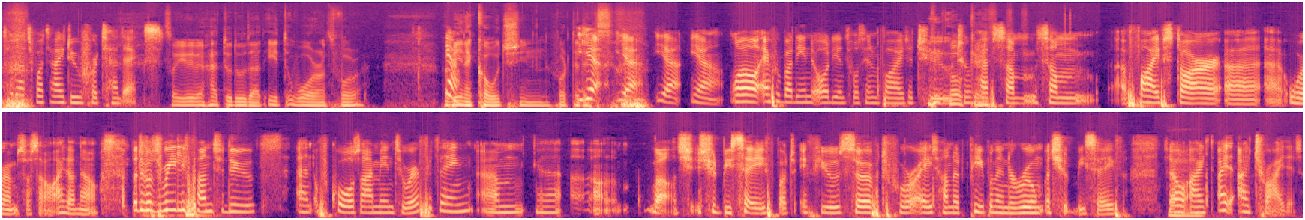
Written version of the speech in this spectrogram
So that's what I do for TEDx. So you even had to do that, It worms for yeah. being a coach in for TEDx. Yeah, yeah, yeah, yeah. Well, everybody in the audience was invited to okay. to have some some uh, five star uh, uh, worms or so. I don't know, but it was really fun to do. And of course, I'm into everything. Um, uh, uh, well, it, sh- should be safe, but if you serve it for 800 people in the room, it should be safe. So mm. I, I I tried it.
